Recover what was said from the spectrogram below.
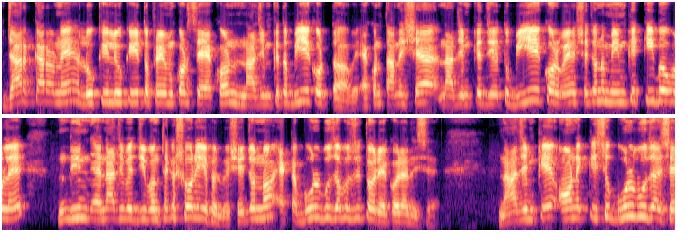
যার কারণে লুকিয়ে লুকিয়ে তো প্রেম করছে। এখন নাজিমকে তো বিয়ে করতে হবে। এখন তানিশা নাজিমকে যেহেতু বিয়ে করবে, সেজন্য মিমকে কী বলে নাজিমের জীবন থেকে সরিয়ে ফেলবে। সেজন্য একটা ভুল বুঝাবুঝি তৈরি করে দিছে। নাজিমকে অনেক কিছু ভুল বুঝাইছে,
